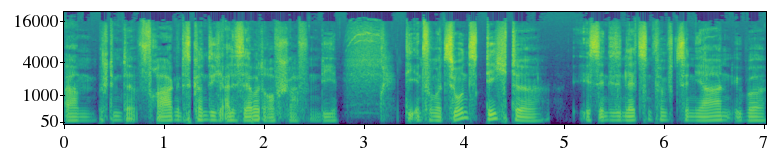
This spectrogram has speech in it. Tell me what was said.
ähm, bestimmte Fragen, das können Sie sich alles selber drauf schaffen. Die, die Informationsdichte ist in diesen letzten 15 Jahren über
